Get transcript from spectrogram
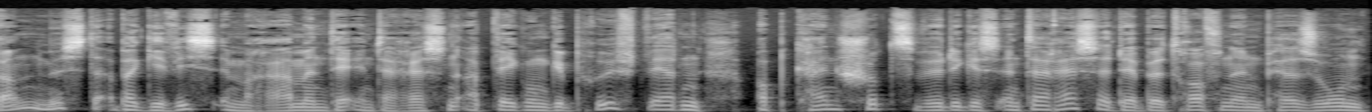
Dann müsste aber gewiss im Rahmen der Interessenabwägung geprüft werden, ob kein schutzwürdiges Interesse der betroffenen Person,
